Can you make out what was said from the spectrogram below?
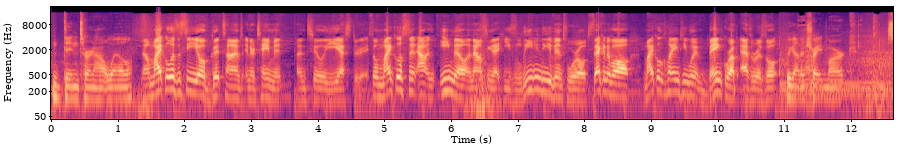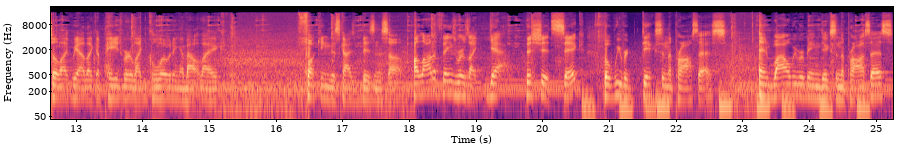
Didn't turn out well. Now, Michael was the CEO of Good Times Entertainment until yesterday. So, Michael sent out an email announcing that he's leaving the events world. Second of all, Michael claimed he went bankrupt as a result. we got a trademark. So like we had like a page where like gloating about like fucking this guy's business up a lot of things where it's like yeah this shit's sick but we were dicks in the process and while we were being dicks in the process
